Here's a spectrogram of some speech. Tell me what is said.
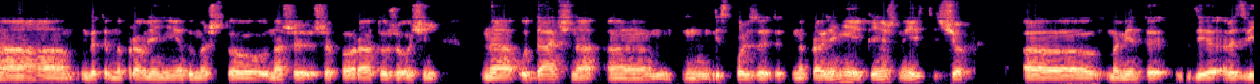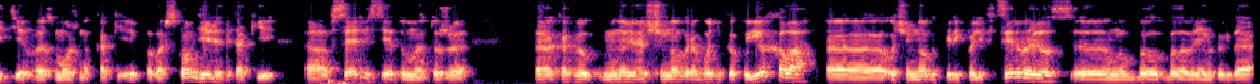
в этом направлении. Я думаю, что наши шеф-повара тоже очень а, удачно эм, используют это направление. И, конечно, есть еще а, моменты, где развитие возможно как и в поварском деле, так и в сервисе. Я думаю, тоже как вы упомянули, очень много работников уехало, э, очень много переквалифицировалось. Э, ну, был, было время, когда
